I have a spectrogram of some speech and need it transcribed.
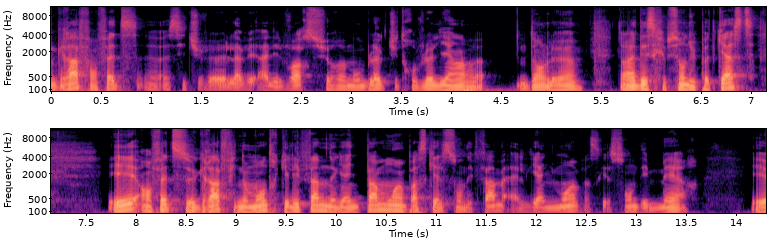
graphe, en fait. Euh, si tu veux aller le voir sur euh, mon blog, tu trouves le lien euh, dans, le, dans la description du podcast. Et en fait, ce graphe, il nous montre que les femmes ne gagnent pas moins parce qu'elles sont des femmes, elles gagnent moins parce qu'elles sont des mères. Et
